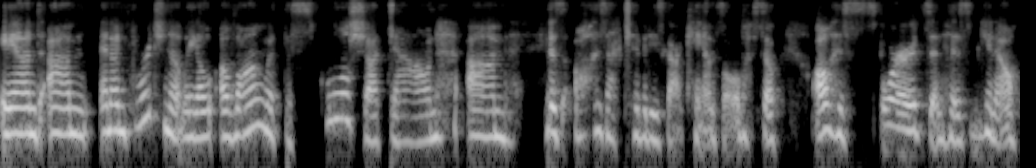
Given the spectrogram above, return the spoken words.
And um, and unfortunately, along with the school shutdown, um, his all his activities got canceled. So all his sports and his, you know,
